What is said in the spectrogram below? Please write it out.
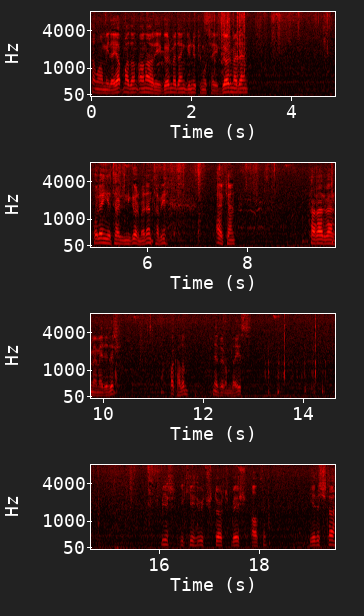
tamamıyla yapmadan, ana arıyı görmeden, günlük yumurtayı görmeden, polen yeterliliğini görmeden tabi erken karar vermemelidir. Bakalım ne durumdayız. 1, 2, 3, 4, 5, 6, 7 çıta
